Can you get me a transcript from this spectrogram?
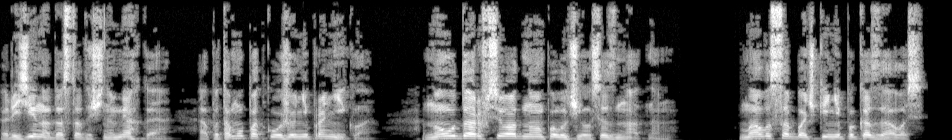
Резина достаточно мягкая, а потому под кожу не проникла. Но удар все одно получился знатным. Мало собачки не показалось.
